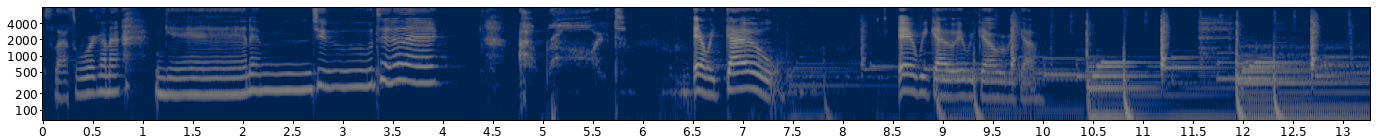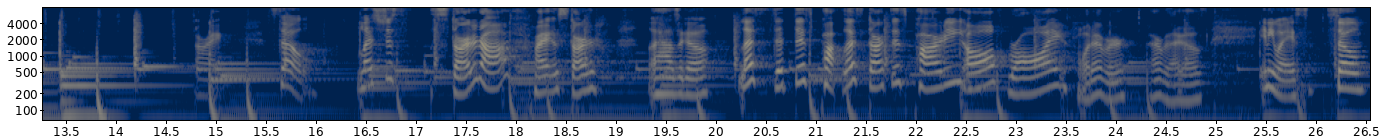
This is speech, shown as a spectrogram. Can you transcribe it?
So that's what we're gonna get into today. All right there we go. There we go. Here we go. Here we go. All right so let's just start it off right? Let's start. How's it go let's set this po- let's start this party off right. Whatever however that goes. Anyways so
